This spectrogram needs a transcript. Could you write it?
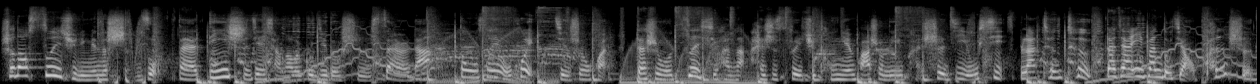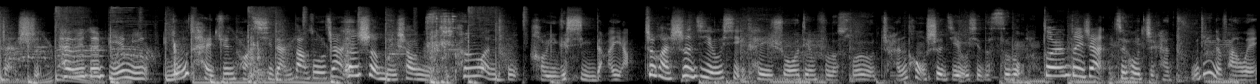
说到 Switch 里面的神作，大家第一时间想到的估计都是塞尔达、动物森友会、健身环。但是我最喜欢的还是 Switch 同年发售的一款射击游戏 Splatoon 2，大家一般都叫喷射战士，还有一堆别名：油彩军团、气弹大作战、喷射美少女、喷乱图，好一个辛达雅。这款射击游戏可以说颠覆了所有传统射击游戏的思路，多人对战最后只看图定的范围，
